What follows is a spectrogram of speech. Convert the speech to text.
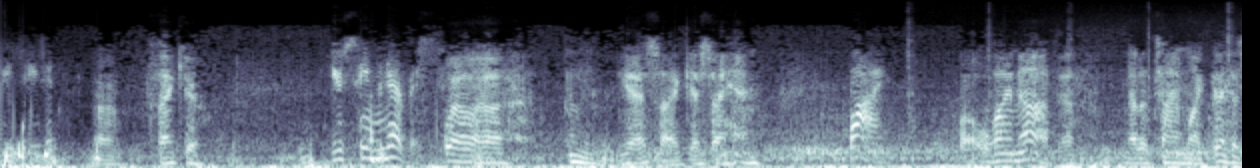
Be seated. Oh, thank you. You seem nervous. Well, uh, yes, I guess I am. Why? Well, why not? Uh, At a time like this.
